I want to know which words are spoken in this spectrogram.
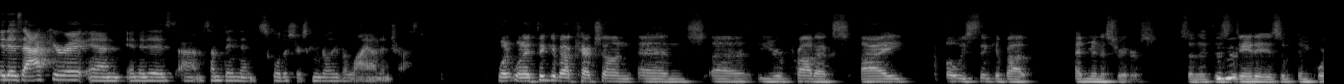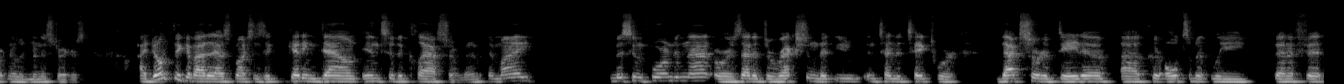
it is accurate and and it is um, something that school districts can really rely on and trust. When, when i think about catch on and uh, your products i always think about administrators. So that this mm-hmm. data is important to administrators. I don't think about it as much as it getting down into the classroom. Am, am i misinformed in that or is that a direction that you intend to take to where that sort of data uh, could ultimately benefit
